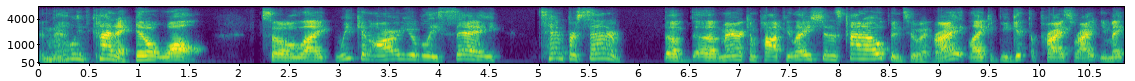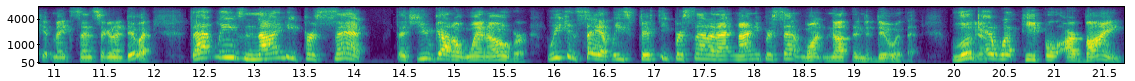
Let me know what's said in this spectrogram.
and now mm-hmm. we've kind of hit a wall. So like we can arguably say ten percent of the American population is kind of open to it, right? Like if you get the price right, you make it make sense, they're going to do it. That leaves ninety percent that you've got to win over. We can say at least 50% of that 90% want nothing to do with it. Look yeah. at what people are buying.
